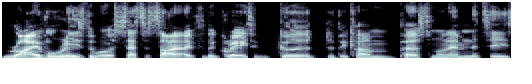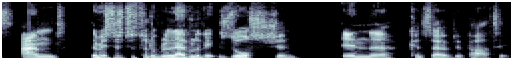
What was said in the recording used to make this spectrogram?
Rivalries that were set aside for the greater good have become personal enmities. And there is just a sort of level of exhaustion in the Conservative Party.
